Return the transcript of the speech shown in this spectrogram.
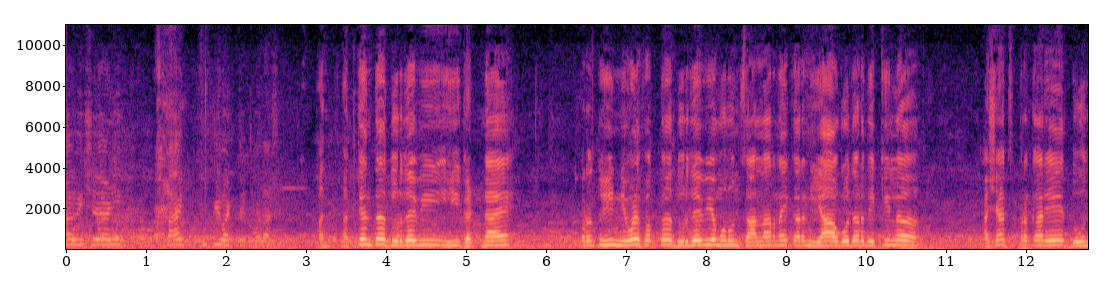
हा विषय आणि काय चुकी वाटते तुम्हाला असे अत्यंत दुर्दैवी ही घटना आहे. परंतु ही निवड फक्त दुर्दैवी म्हणून चालणार नाही कारण या अगोदर देखील अशाच प्रकारे दोन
